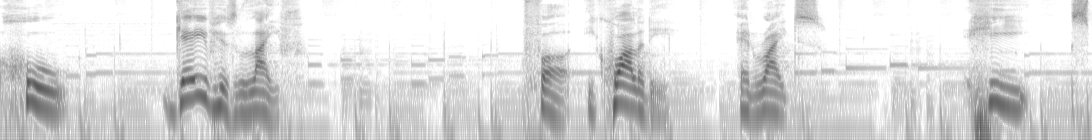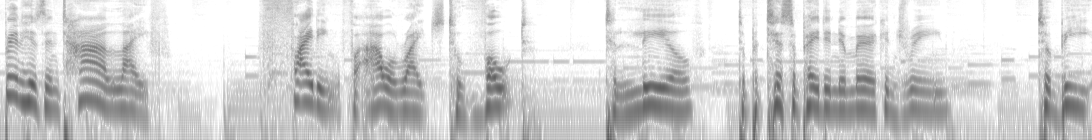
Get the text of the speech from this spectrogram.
who gave his life for equality and rights, he spent his entire life fighting for our rights to vote, to live, to participate in the American dream, to be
